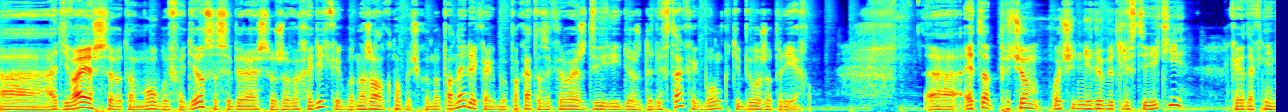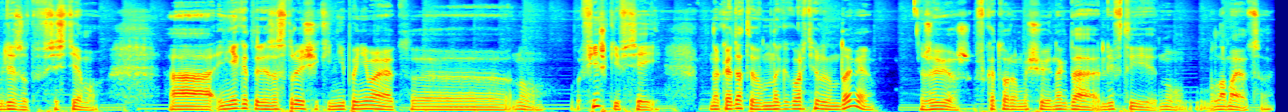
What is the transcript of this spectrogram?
а, одеваешься, вот там обувь оделся, собираешься уже выходить, как бы нажал кнопочку на панели, как бы пока ты закрываешь дверь и идешь до лифта, как бы он к тебе уже приехал. А, это причем очень не любят лифтовики, когда к ним лезут в систему. А, и некоторые застройщики не понимают э, ну, фишки всей. Но когда ты в многоквартирном доме живешь, в котором еще иногда лифты ну, ломаются,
